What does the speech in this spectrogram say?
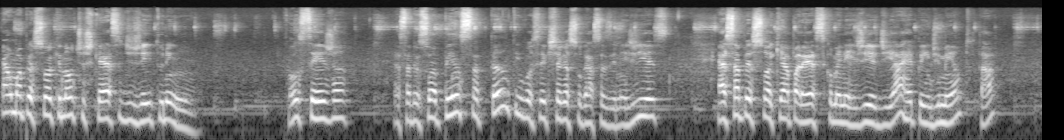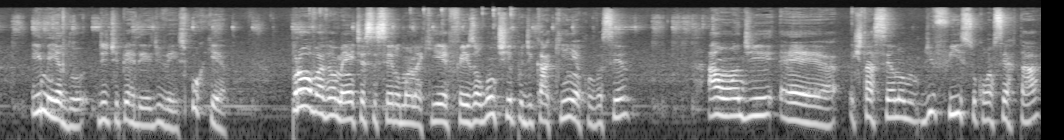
É uma pessoa que não te esquece de jeito nenhum. Ou seja, essa pessoa pensa tanto em você que chega a sugar suas energias, essa pessoa aqui aparece como energia de arrependimento, tá? E medo de te perder de vez. Por quê? Provavelmente esse ser humano aqui fez algum tipo de caquinha com você, aonde é, está sendo difícil consertar.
